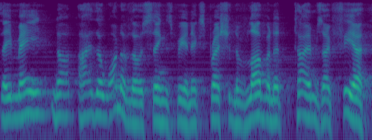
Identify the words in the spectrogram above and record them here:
They may not either one of those things be an expression of love, and at times I fear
